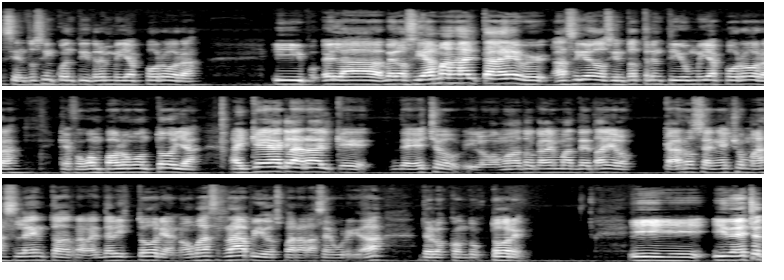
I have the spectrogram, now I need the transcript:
153 millas por hora. Y la velocidad más alta ever ha sido 231 millas por hora, que fue Juan Pablo Montoya. Hay que aclarar que, de hecho, y lo vamos a tocar en más detalle, los carros se han hecho más lentos a través de la historia, no más rápidos para la seguridad de los conductores. Y, y de hecho,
